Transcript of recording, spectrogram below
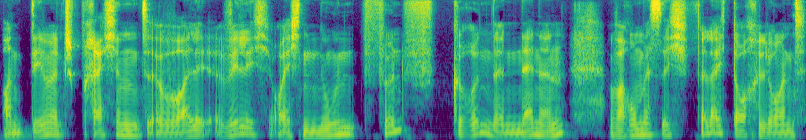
Und dementsprechend woll, will ich euch nun fünf Gründe nennen, warum es sich vielleicht doch lohnt,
